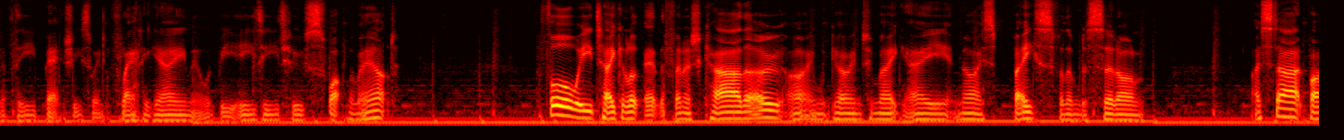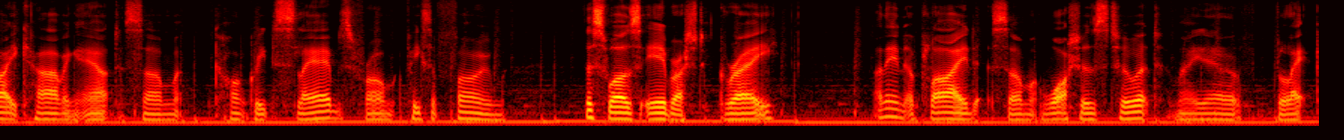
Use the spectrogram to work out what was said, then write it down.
if the batteries went flat again it would be easy to swap them out. Before we take a look at the finished car though, I'm going to make a nice base for them to sit on. I start by carving out some concrete slabs from a piece of foam. This was airbrushed grey. I then applied some washes to it made out of black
